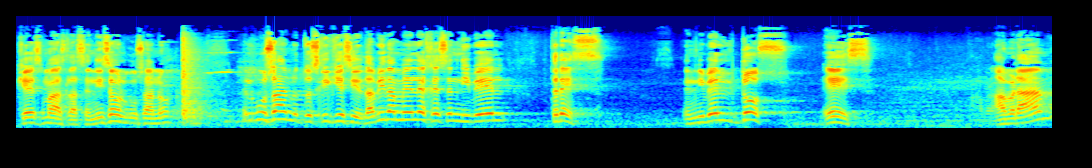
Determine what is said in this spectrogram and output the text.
¿Qué es más, la ceniza o el gusano? El gusano. Entonces, ¿qué quiere decir? David Amelech es el nivel 3. El nivel 2 es Abraham.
